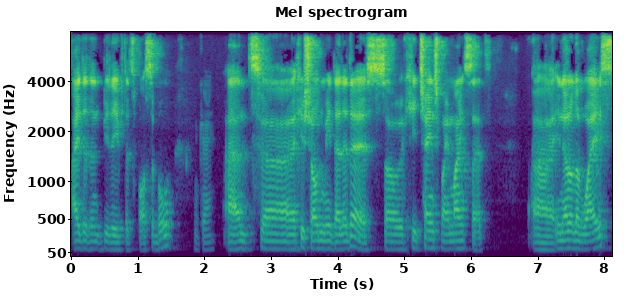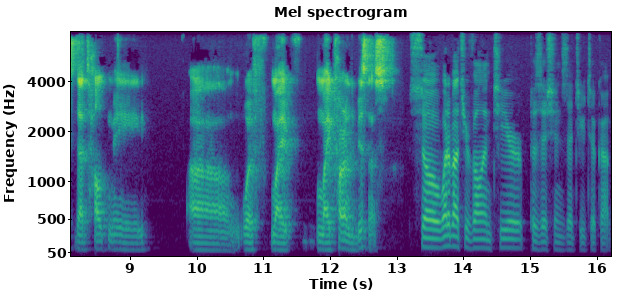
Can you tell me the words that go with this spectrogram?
I didn't believe that's possible. Okay. And uh, he showed me that it is. So he changed my mindset uh, in a lot of ways that helped me uh, with my my current business. So, what about your volunteer positions that you took up?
